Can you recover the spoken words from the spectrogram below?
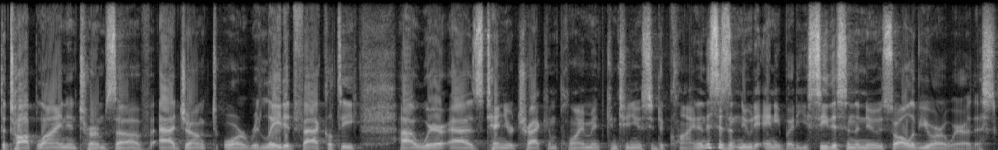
the top line in terms of adjunct or related faculty, uh, whereas tenure track employment continues to decline. And this isn't new to anybody. You see this in the news, so all of you are aware of this.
